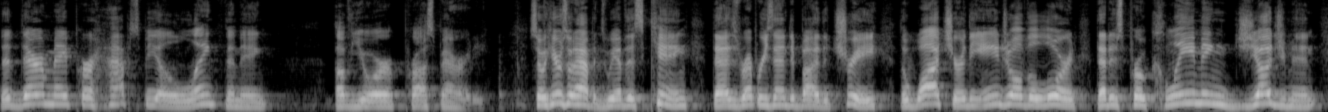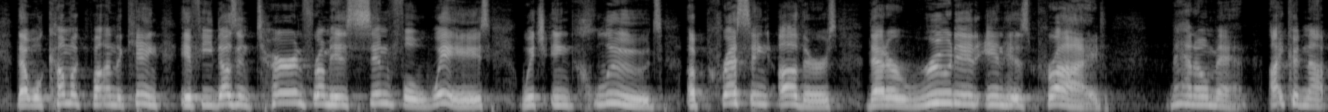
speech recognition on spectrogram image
that there may perhaps be a lengthening of your prosperity. So here's what happens we have this king that is represented by the tree, the watcher, the angel of the Lord, that is proclaiming judgment that will come upon the king if he doesn't turn from his sinful ways, which includes oppressing others that are rooted in his pride. Man, oh man, I could not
